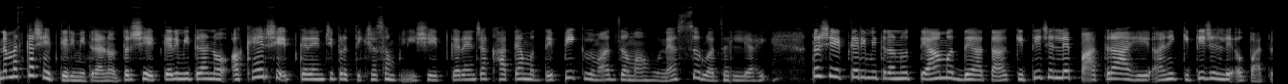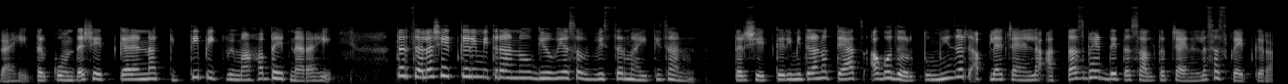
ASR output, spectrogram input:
नमस्कार शेतकरी मित्रांनो. तर शेतकरी मित्रांनो अखेर शेतकऱ्यांची प्रतीक्षा संपली. शेतकऱ्यांच्या खात्यामध्ये पीक विमा जमा होण्यास सुरुवात झालेली आहे. तर शेतकरी मित्रांनो त्यामध्ये आता किती जिल्हे पात्र आहे आणि किती जिल्हे अपात्र आहे? तर कोणत्या शेतकऱ्यांना किती पीक विमा हा भेटणार आहे? तर चला शेतकरी मित्रांनो घेऊया सविस्तर माहिती जाणून. तर शेतकरी मित्रांनो त्याच अगोदर तुम्ही जर आपल्या चॅनलला आत्ताच भेट देत असाल तर चॅनलला सबस्क्राईब करा.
